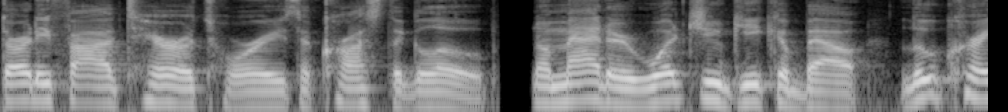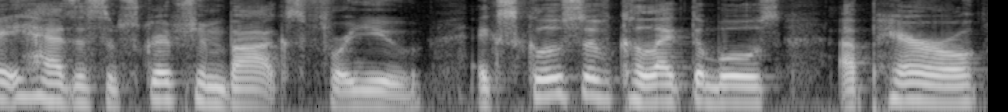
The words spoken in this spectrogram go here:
35 territories across the globe. No matter what you geek about, Loot Crate has a subscription box for you. Exclusive collectibles, apparel,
